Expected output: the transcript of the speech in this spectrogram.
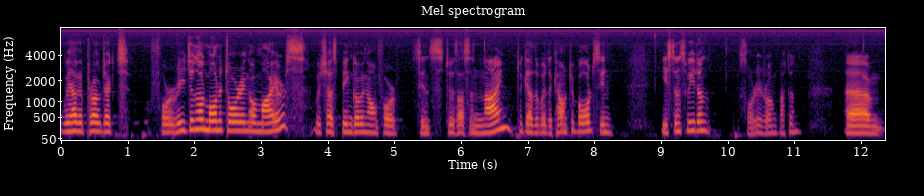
we have a project for regional monitoring of mires, which has been going on for since 2009, together with the county boards in eastern Sweden. Sorry, wrong button. Um,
